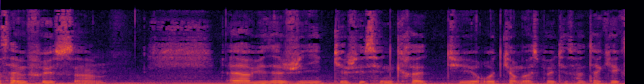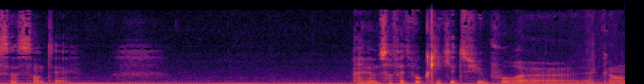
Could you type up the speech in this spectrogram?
Ça me frustre. Alors, visage unique, j'ai essayé une créature autre qu'un boss peut mettre son attaque avec sa santé. Ah, même en fait, faut cliquer dessus pour. Euh, D'accord.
